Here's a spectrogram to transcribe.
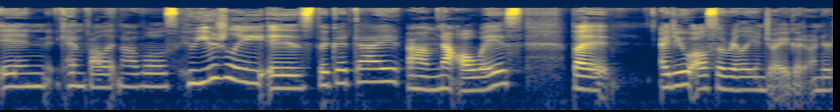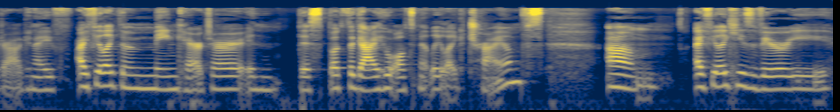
in Ken Follett novels who usually is the good guy. Um, not always, but I do also really enjoy a good underdog, and I I feel like the main character in this book, the guy who ultimately like triumphs, um, I feel like he's very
